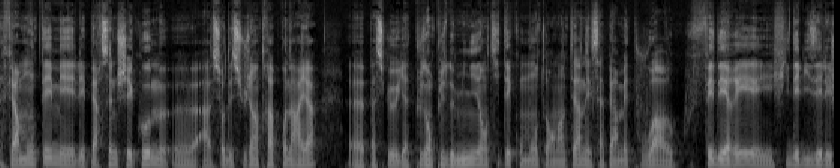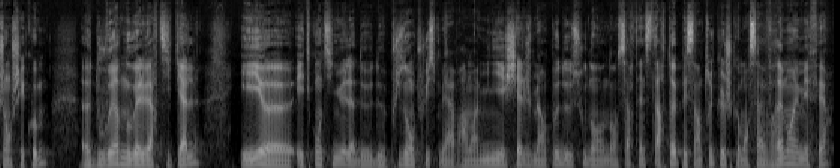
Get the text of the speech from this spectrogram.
faire monter mes, les personnes chez Com euh, sur des sujets intrapreneuriat, parce qu'il y a de plus en plus de mini-entités qu'on monte en interne et ça permet de pouvoir fédérer et fidéliser les gens chez Com, d'ouvrir de nouvelles verticales et, et de continuer là de, de, plus en plus, mais à vraiment à mini-échelle. Je mets un peu dessous dans, dans certaines startups et c'est un truc que je commence à vraiment aimer faire.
